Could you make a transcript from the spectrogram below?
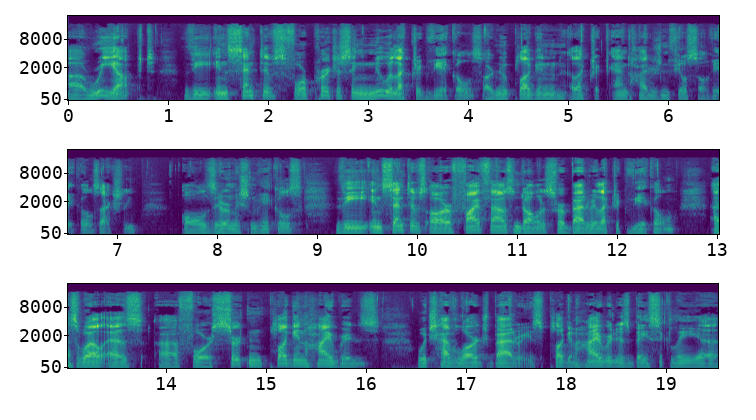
uh, re-upped the incentives for purchasing new electric vehicles, or new plug-in electric and hydrogen fuel cell vehicles, actually, all zero emission vehicles. The incentives are $5,000 for a battery electric vehicle, as well as uh, for certain plug in hybrids, which have large batteries. Plug in hybrid is basically uh,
